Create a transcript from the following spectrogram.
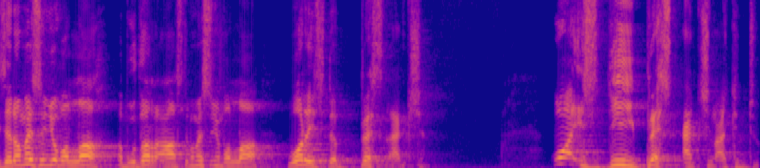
he said, O Messenger of Allah, Abu Dhar asked him, O Messenger of Allah, what is the best action? What is the best action I can do?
